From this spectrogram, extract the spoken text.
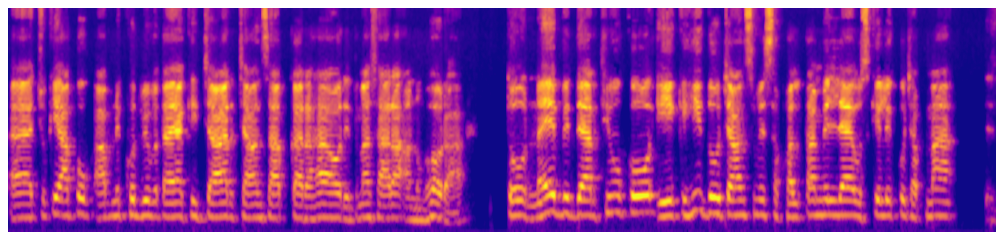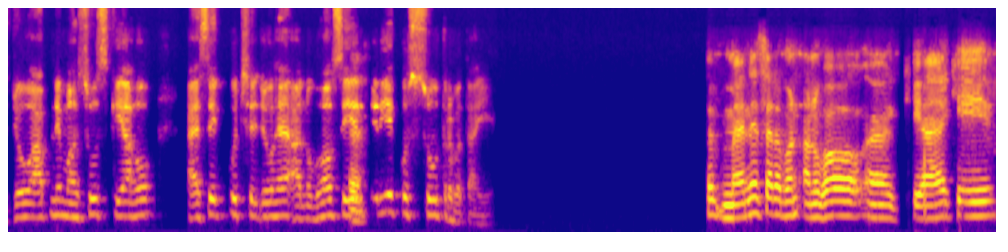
चूँकि आपको, आपने खुद भी बताया कि चार चांस आपका रहा और इतना सारा अनुभव रहा तो नए विद्यार्थियों को एक ही दो चांस में सफलता मिल जाए, उसके लिए कुछ अपना जो आपने महसूस किया हो ऐसे कुछ जो है अनुभव शेयर सर। करिए कुछ सूत्र बताइए। सर, मैंने सर अनुभव किया है कि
